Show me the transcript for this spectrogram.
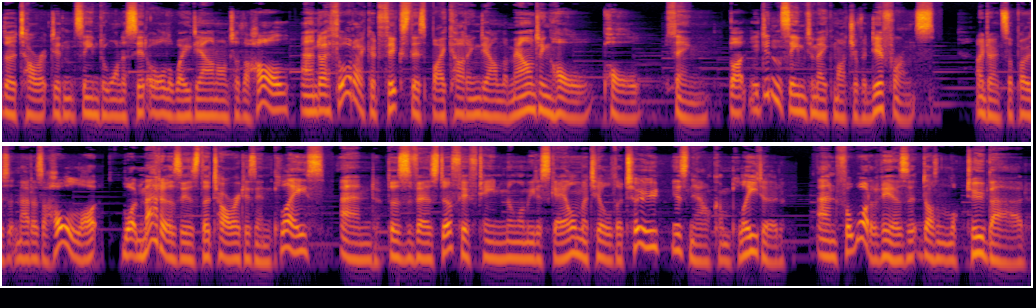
The turret didn't seem to want to sit all the way down onto the hull, and I thought I could fix this by cutting down the mounting hole pole thing, but it didn't seem to make much of a difference. I don't suppose it matters a whole lot. What matters is the turret is in place, and the Zvezda 15mm scale Matilda 2 is now completed. And for what it is, it doesn't look too bad.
